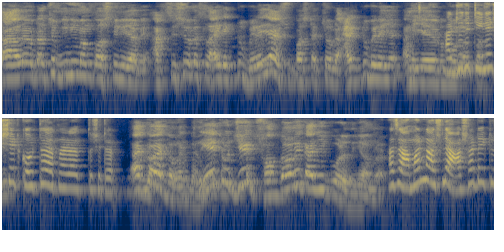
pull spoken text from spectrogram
তাহলে ওটা হচ্ছে মিনিমাম কস্টিং এ যাবে। আরসিসি হলে স্লাইড একটু বেড়ে যায় সুপারস্ট্রাকচার হলে আরেকটু বেড়ে যায়। আমি যে আর যদি টিনের শেড করতে হয় আপনারা তো সেটা একদম একদম একদম। এ টু জেড সব ধরনের কাজই করে দিই আমরা। আচ্ছা আমার না আসলে আসাটা একটু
